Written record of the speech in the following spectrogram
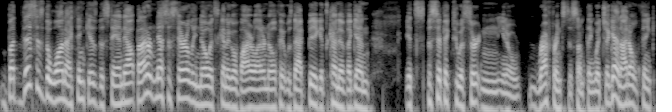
but this is the one I think is the standout. But I don't necessarily know it's going to go viral. I don't know if it was that big. It's kind of again it's specific to a certain you know reference to something which again i don't think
